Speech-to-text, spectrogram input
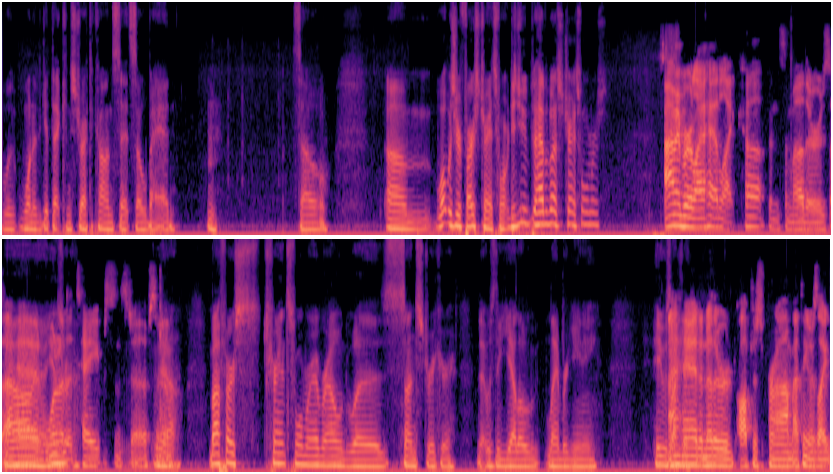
w- wanted to get that Constructicon set so bad. Hmm. So, um, what was your first Transformer? Did you have a bunch of Transformers? I remember like, I had like Kup and some others. Oh, I had yeah, one of are- the tapes and stuff. So. Yeah. My first Transformer ever owned was Sunstreaker. That was the yellow Lamborghini. He was I like a- had another Optimus Prime. I think it was like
